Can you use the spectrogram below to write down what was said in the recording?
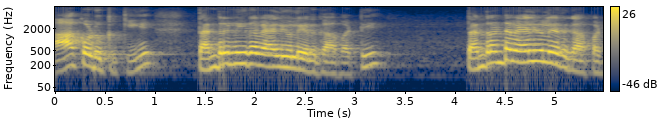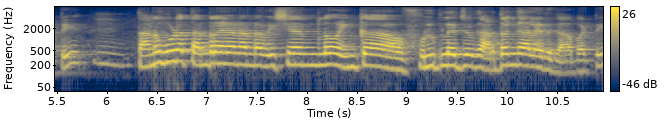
ఆ కొడుకుకి తండ్రి మీద వాల్యూ లేదు కాబట్టి తండ్రి అంటే వాల్యూ లేదు కాబట్టి. తను కూడా తండ్రి అయ్యానన్న విషయంలో ఇంకా ఫుల్ ప్లేజ్గా అర్థం కాలేదు కాబట్టి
